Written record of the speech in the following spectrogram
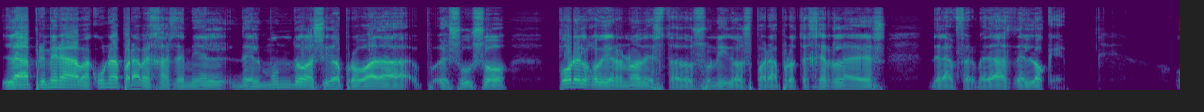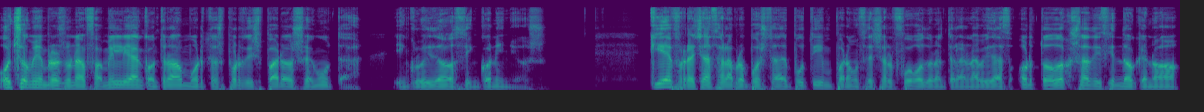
La primera vacuna para abejas de miel del mundo ha sido aprobada pues, su uso por el gobierno de Estados Unidos para protegerlas de la enfermedad del loque. Ocho miembros de una familia encontrados muertos por disparos en Utah, incluidos cinco niños. Kiev rechaza la propuesta de Putin para un cese al fuego durante la Navidad ortodoxa, diciendo que no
